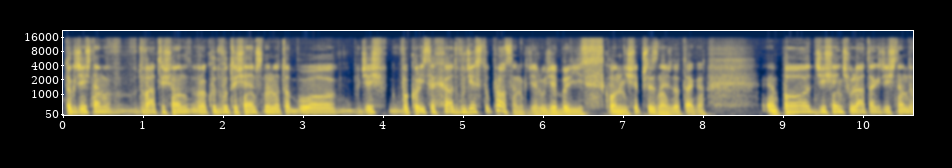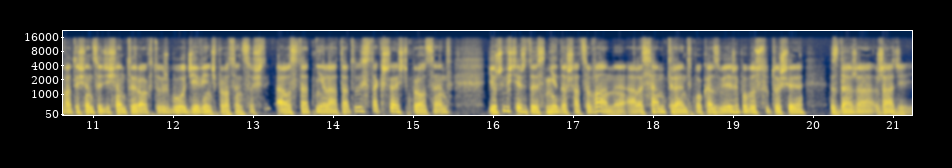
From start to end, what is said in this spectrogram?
To gdzieś tam w, 2000, w roku 2000 no to było gdzieś w okolicach chyba 20%, gdzie ludzie byli skłonni się przyznać do tego. Po 10 latach, gdzieś tam 2010 rok, to już było 9%, coś, a ostatnie lata to jest tak 6%. I oczywiście, że to jest niedoszacowane, ale sam trend pokazuje, że po prostu to się zdarza rzadziej.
